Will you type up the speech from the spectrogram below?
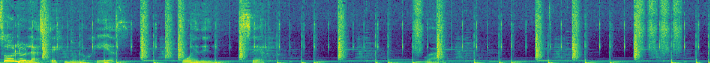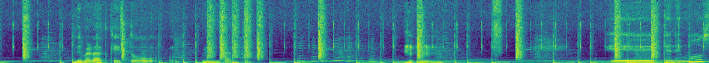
Solo las tecnologías pueden ser. De verdad que esto me encantó. Eh, tenemos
